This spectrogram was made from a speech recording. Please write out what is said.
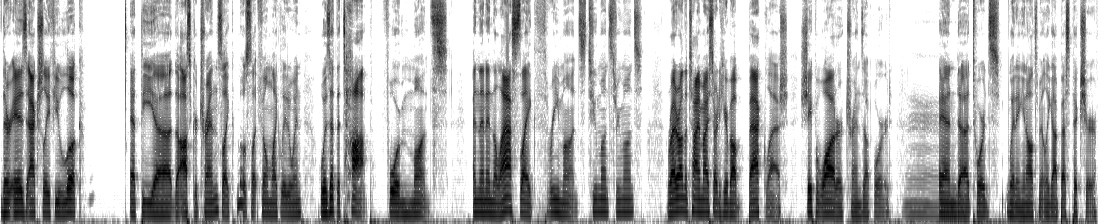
there is actually, if you look at the uh, the Oscar trends, like most film likely to win, was at the top for months, and then in the last like three months, two months, three months, right around the time I started to hear about backlash, Shape of Water trends upward and uh, towards winning, and ultimately got Best Picture.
